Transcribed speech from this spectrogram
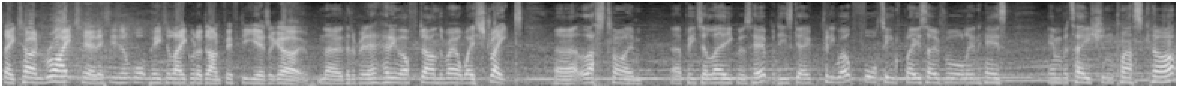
They turn right here. This isn't what Peter Lake would have done 50 years ago. No, they'd have been heading off down the railway straight uh, last time uh, Peter Lake was here, but he's going pretty well. 14th place overall in his invitation class car.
